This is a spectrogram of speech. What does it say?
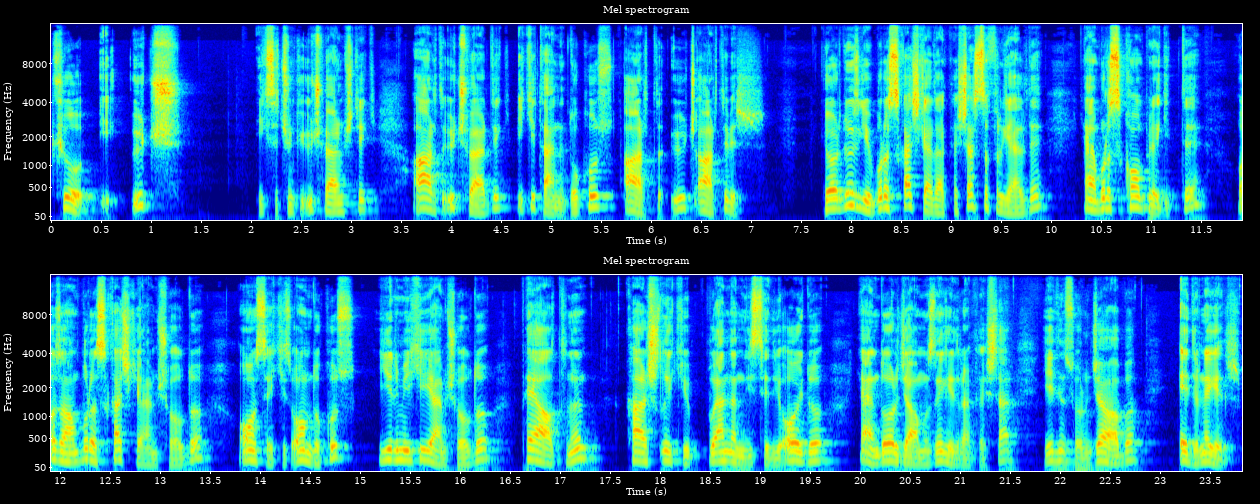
Q3 x'e çünkü 3 vermiştik. Artı 3 verdik. 2 tane 9 artı 3 artı 1. Gördüğünüz gibi burası kaç geldi arkadaşlar? 0 geldi. Yani burası komple gitti. O zaman burası kaç gelmiş oldu? 18, 19, 22 gelmiş oldu. P6'nın karşılığı ki benden de istediği oydu. Yani doğru cevabımız ne gelir arkadaşlar? 7. sorunun cevabı Edirne gelir.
